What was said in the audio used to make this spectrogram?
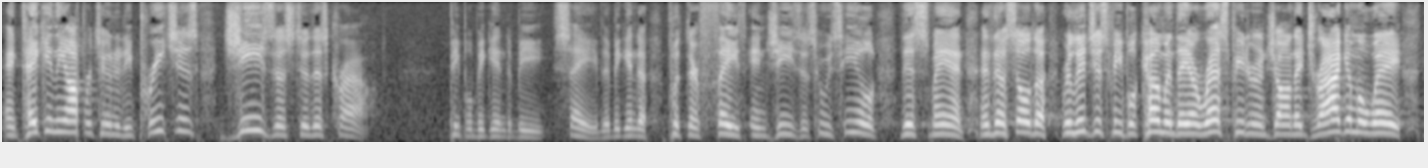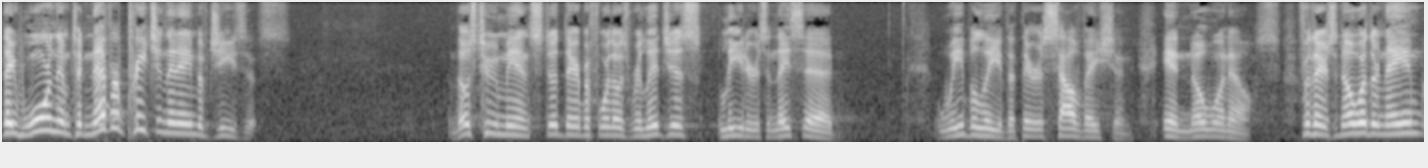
and, taking the opportunity, preaches Jesus to this crowd. People begin to be saved. They begin to put their faith in Jesus, who's healed this man. And so the religious people come and they arrest Peter and John. They drag them away. They warn them to never preach in the name of Jesus. And those two men stood there before those religious leaders and they said, we believe that there is salvation in no one else. For there's no other name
